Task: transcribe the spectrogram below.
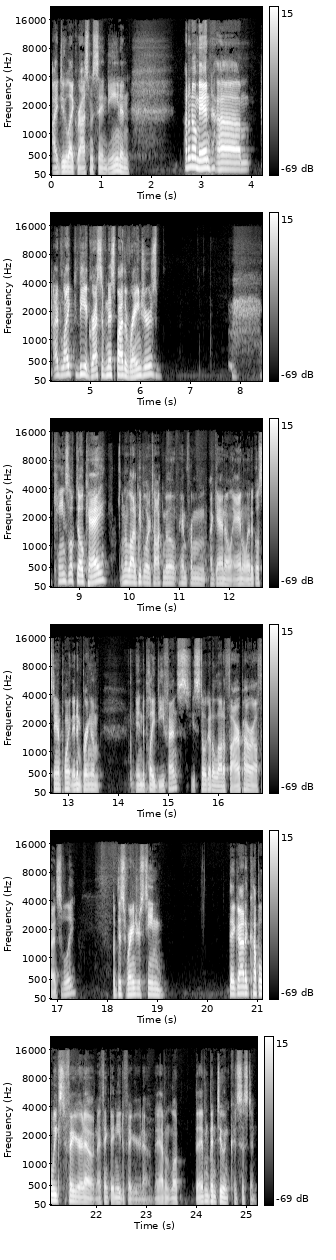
I do like Rasmus Sandin. And I don't know, man. Um, I'd like the aggressiveness by the Rangers. Kane's looked okay. I know a lot of people are talking about him from again an analytical standpoint. They didn't bring him in to play defense. He's still got a lot of firepower offensively. But this Rangers team, they got a couple weeks to figure it out, and I think they need to figure it out. They haven't looked, they haven't been too inconsistent.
